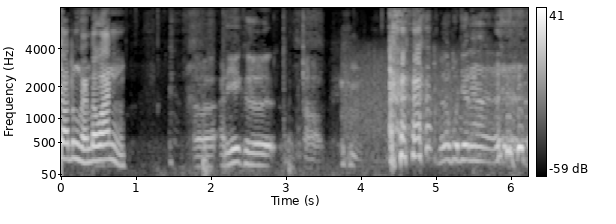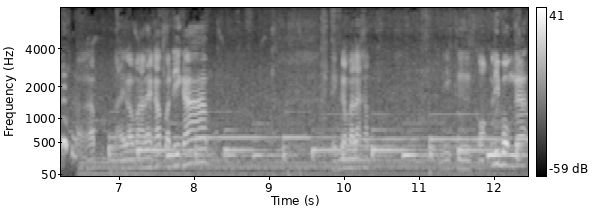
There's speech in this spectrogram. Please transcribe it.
ยอดลุงแสงตะวัน เอออันนี้คือ ไม่ต้องพูดเยอะนะครับไหลเรามาแล้วครับสวัสดีครับ ถึงกันมาแล้วครับ นี่คือเกาะลีบงนะ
